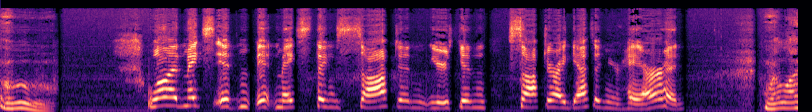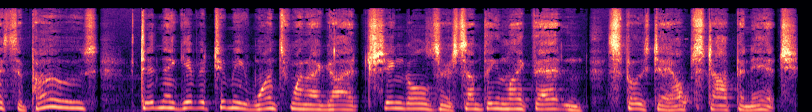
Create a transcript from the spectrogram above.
Ooh, Well, it makes it it makes things soft and your skin softer, I guess, and your hair. And well, I suppose. Didn't they give it to me once when I got shingles or something like that and supposed to help stop an itch?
